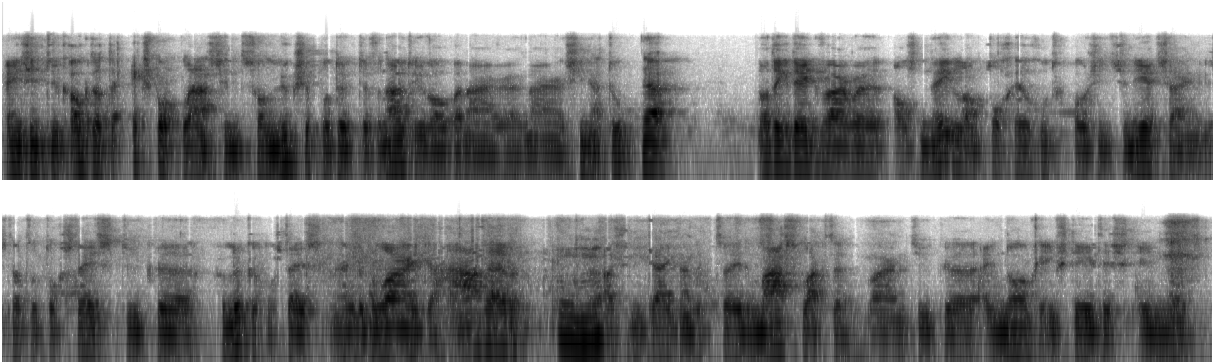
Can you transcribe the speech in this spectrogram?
en je ziet natuurlijk ook dat de export plaatsvindt van luxe producten vanuit Europa naar, eh, naar China toe. Ja. Wat ik denk waar we als Nederland toch heel goed gepositioneerd zijn, is dat we toch steeds natuurlijk gelukkig nog steeds een hele belangrijke haven hebben. Mhm. Als je nu kijkt naar de Tweede Maasvlakte, waar natuurlijk enorm geïnvesteerd is in het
